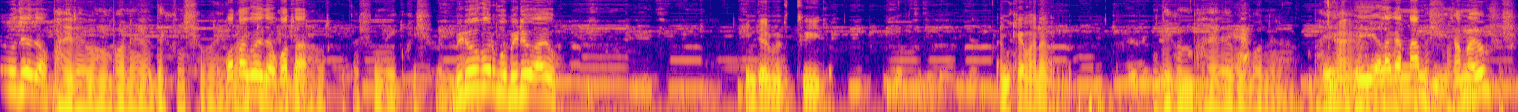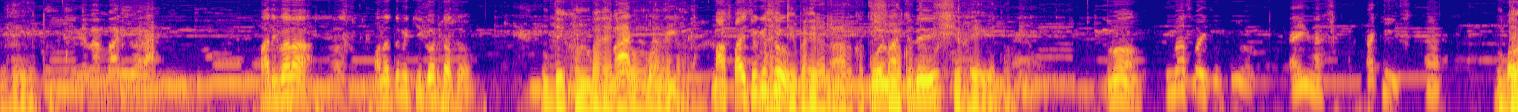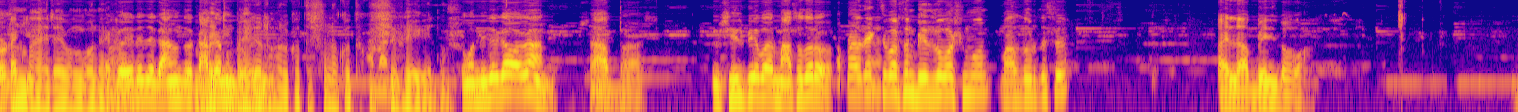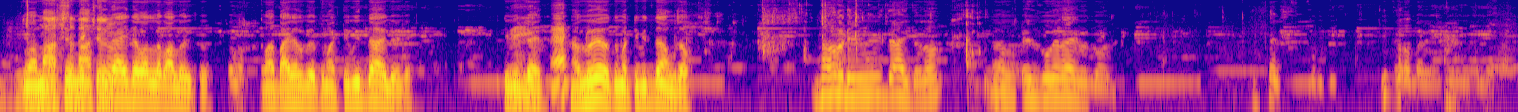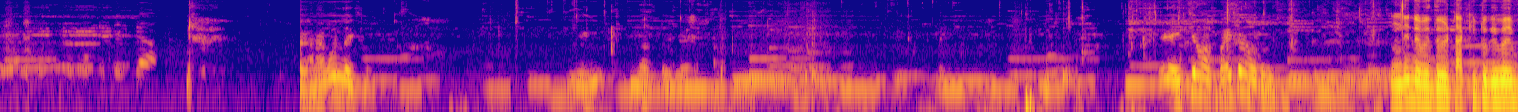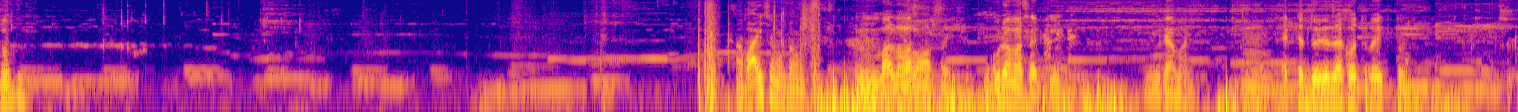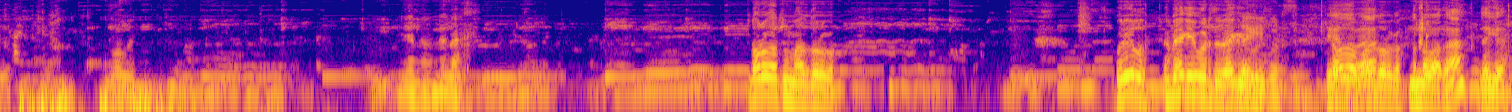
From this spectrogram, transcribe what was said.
দিয়ে যাও। ভাইরা এবং বোনেরা দেখুন সবাই কথা কয়ে যাও, কথা। হওয়ার কথা শুনে খুশি হয়ে ভিডিও করব ভিডিও আয়ো। ইন্টারভিউ তুই আমি ক্যামেরাম্যান দেখুন ভাইরা এবং বোনেরা ভাইকে এই এলাকার নাম কি? সামনে আয়ো। খুশি হয়ে গেল বাড়ি ভাড়া মানে তুমি কি করতেছো? দেখুন ভাইরা এবং বোনেরা মাছ পাইছো কিছু? ভাইটি ভাইরাল হওয়ার কথা শুনে কত খুশি হয়ে গেল। শুনো। দেখুন ভাইরা এবং বোনেরা। এটা যে গান হতো, কার গান ভাইরাল হওয়ার কথা শুনে কত খুশি হয়ে গেল। তোমার নিজের গাওয়া গান? সাবাস তুমি শিল্পী আবার মাছও ধরো। আপনারা দেখতে পাচ্ছেন বেশ বাবা সুমন মাছ ধরতেছে। আই লাভ বেজ বাবা। তোমার মাছ মাছটা দেখতে মাছটি হবে। দেখাইতে পারলে ভালো হইতো। তোমার ভাইরাল করে তোমার টিভির দেখাই লইলে টিভির দেখাই হ্যাঁ? লইও তোমার টিভির দাম যাও। যাও। ফেসবুকে দেখবে তোমার গানা কই লাইছো এটা এটা ভিতরে টাকি টুকি পাইব হ্যাঁ পাইছে মোটামুটি। ভালো মাছ। গুড়া মাছ আর কি। গুড়া মাছ। একটা ধরে দেখো তবে একটু। ধরো তুমি মাছ ধরো পড়ে গেল? পড়ছে আছে, ধন্যবাদ হ্যাঁ? জায়গা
